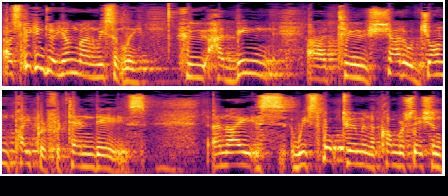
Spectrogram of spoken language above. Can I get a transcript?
I was speaking to a young man recently who had been uh, to shadow John Piper for 10 days. And I, we spoke to him in a conversation,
